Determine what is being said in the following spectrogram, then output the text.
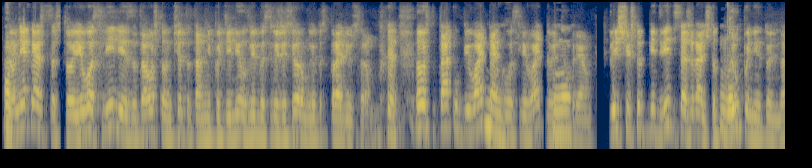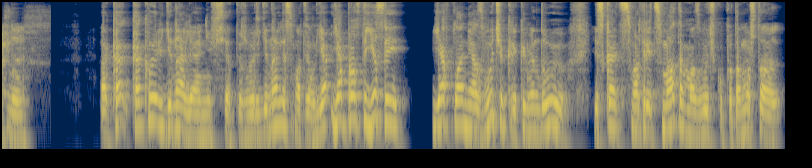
Но А- мне кажется, что его слили из-за того, что он что-то там не поделил либо с режиссером, либо с продюсером. Потому что так убивать, так Ну, его сливать, ну ну. это прям... Да еще, чтобы медведи сожрали, чтобы трупы никто не нашел. А как, как в оригинале они все? Ты же в оригинале смотрел. Я, я просто, если я в плане озвучек рекомендую искать, смотреть с матом озвучку, потому что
